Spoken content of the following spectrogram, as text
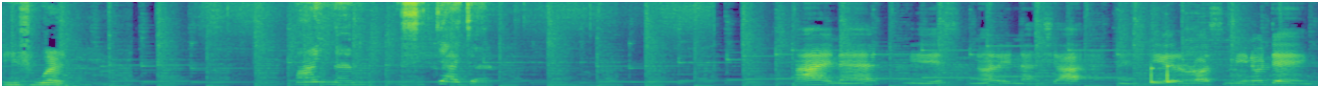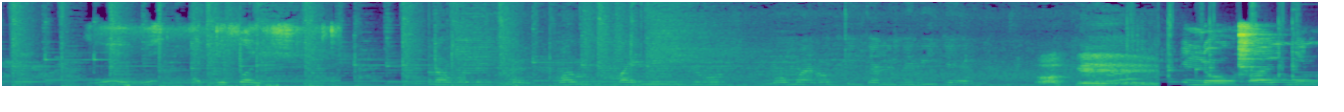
Iswan. My name is Siti Ajar. My name is Nur Inasha and here Rosminudeng. Ini Atifal. Assalamualaikum. Okey. Hello, my name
